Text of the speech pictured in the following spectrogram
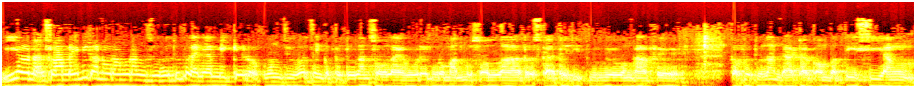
Iya, nah selama ini kan orang-orang zuhud itu hanya mikir wong zuhud yang kebetulan soleh, urip rumah musola, terus gak ada di wong kafe. Kebetulan tidak ada kompetisi yang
